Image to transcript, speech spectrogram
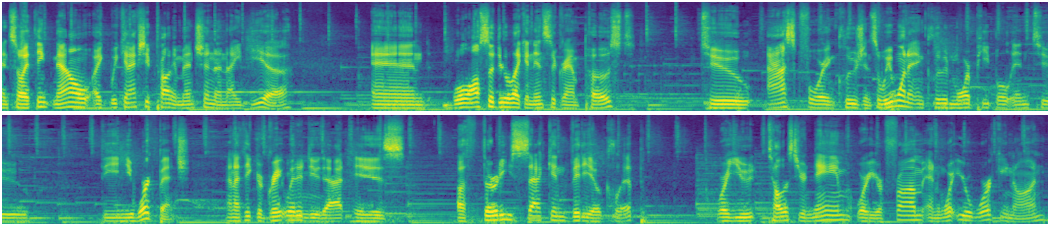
And so I think now like we can actually probably mention an idea, and we'll also do like an Instagram post to ask for inclusion. So we want to include more people into the workbench, and I think a great way to do that is a 30 second video clip where you tell us your name, where you're from, and what you're working on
